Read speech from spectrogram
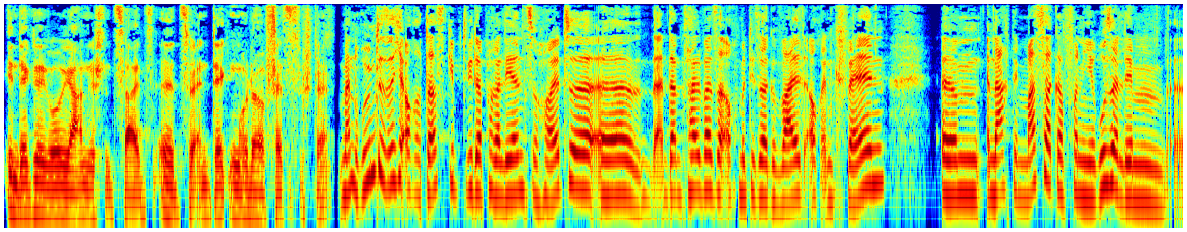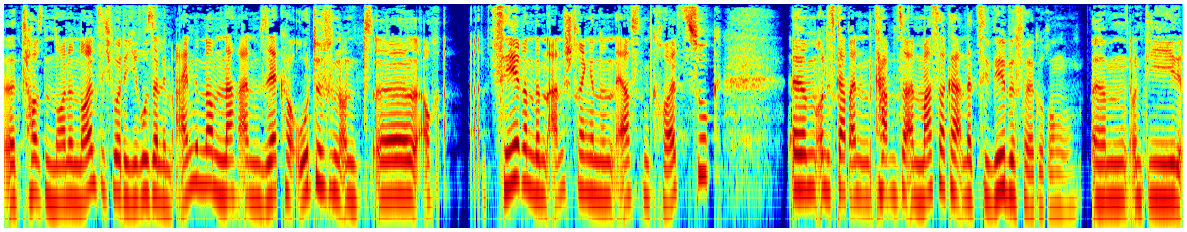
in der gregorianischen Zeit äh, zu entdecken oder festzustellen. Man rühmte sich auch, auch das gibt wieder Parallelen zu heute, äh, dann teilweise auch mit dieser Gewalt auch in Quellen. Ähm, nach dem Massaker von Jerusalem äh, 1099 wurde Jerusalem eingenommen, nach einem sehr chaotischen und äh, auch zehrenden, anstrengenden ersten Kreuzzug und es gab einen, kam zu einem Massaker an der Zivilbevölkerung. Ähm, und die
